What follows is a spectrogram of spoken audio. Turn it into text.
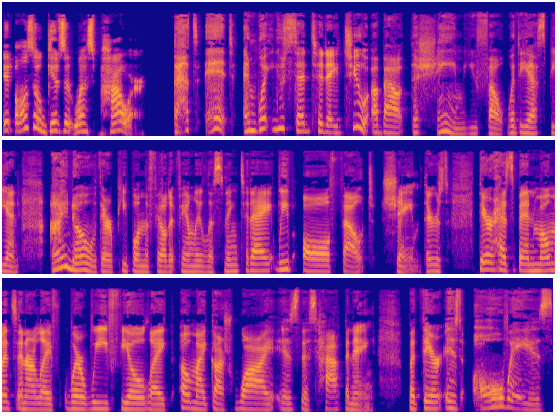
it also gives it less power. That's it. And what you said today too about the shame you felt with ESPN. I know there are people in the Failed It family listening today. We've all felt shame. There's there has been moments in our life where we feel like, "Oh my gosh, why is this happening?" But there is always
